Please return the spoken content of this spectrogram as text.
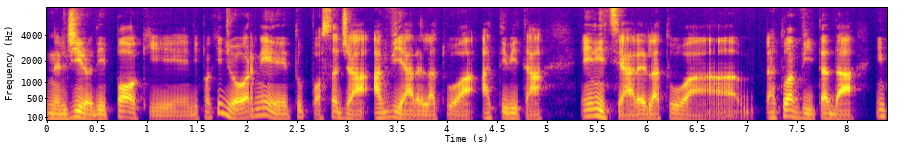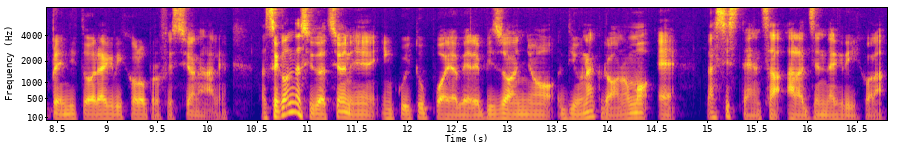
nel giro di pochi, di pochi giorni tu possa già avviare la tua attività e iniziare la tua, la tua vita da imprenditore agricolo professionale. La seconda situazione in cui tu puoi avere bisogno di un agronomo è l'assistenza all'azienda agricola.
